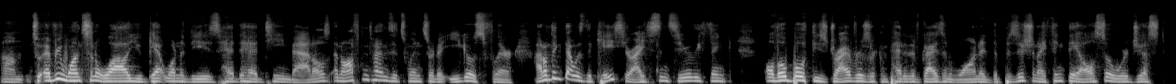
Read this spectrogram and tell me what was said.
Um, so every once in a while you get one of these head-to-head team battles and oftentimes it's when sort of egos flare. I don't think that was the case here. I sincerely think although both these drivers are competitive guys and wanted the position I think they also were just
